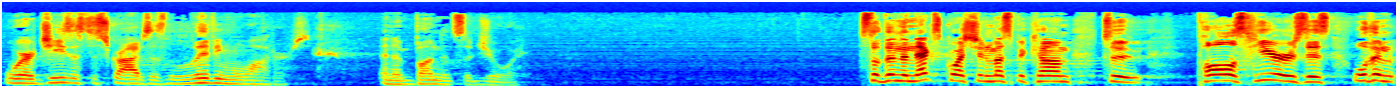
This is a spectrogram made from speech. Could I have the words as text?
where Jesus describes as living waters and abundance of joy. So then the next question must become to Paul's hearers is well, then,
